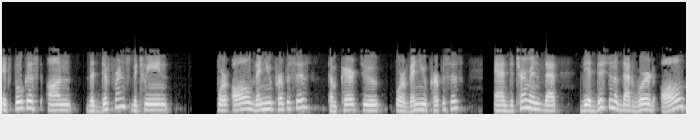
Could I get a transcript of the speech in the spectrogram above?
it focused on the difference between for all venue purposes compared to for venue purposes and determined that the addition of that word all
